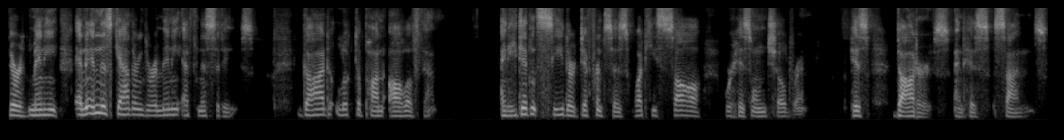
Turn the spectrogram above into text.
there were many, and in this gathering there were many ethnicities. God looked upon all of them, and He didn't see their differences. What He saw were His own children, His daughters, and His sons,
